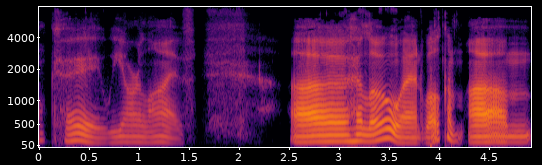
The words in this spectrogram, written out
Okay, we are live. Uh, hello and welcome. Um,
